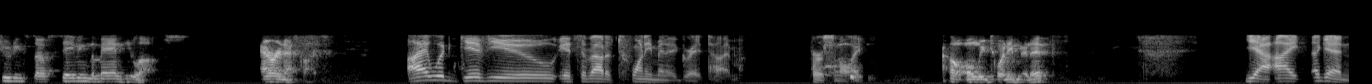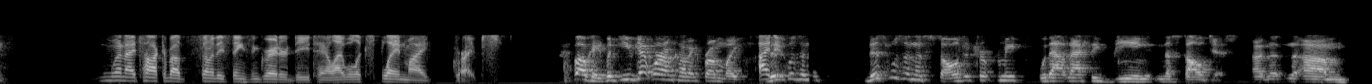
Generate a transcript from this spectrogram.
shooting stuff, saving the man he loves. Aaron Eckhart. I would give you it's about a 20 minute great time, personally. Oh, only 20 minutes. Yeah, I again, when I talk about some of these things in greater detail, I will explain my gripes. Okay, but do you get where I'm coming from? Like I this do. was a this was a nostalgia trip for me without actually being nostalgic. Uh, um,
